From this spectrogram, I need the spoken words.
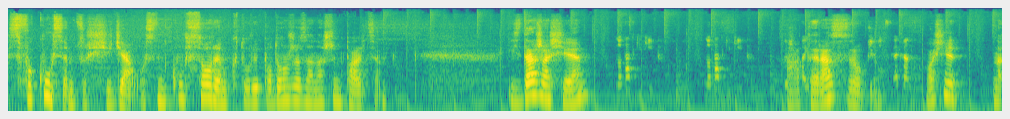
z fokusem coś się działo, z tym kursorem, który podąża za naszym palcem. I zdarza się, a teraz zrobił. Właśnie na.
